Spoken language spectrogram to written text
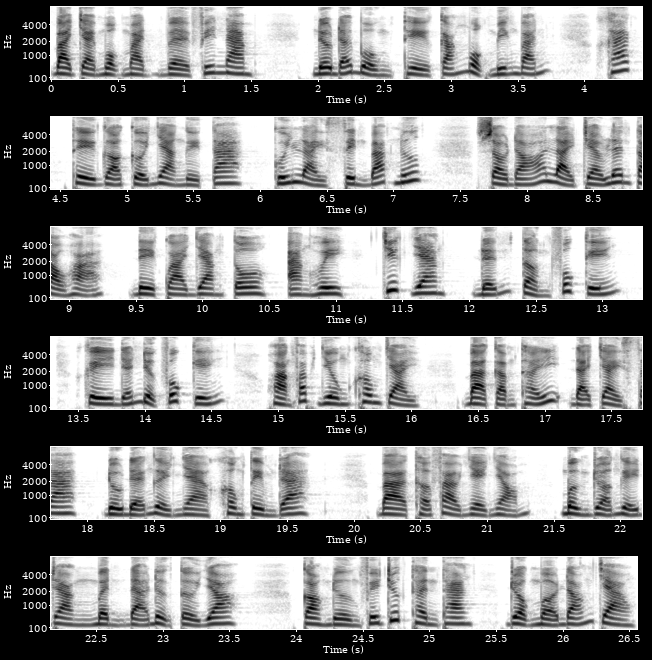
Bà chạy một mạch về phía nam, nếu đói bụng thì cắn một miếng bánh, khác thì gõ cửa nhà người ta, cúi lại xin bát nước, sau đó lại trèo lên tàu hỏa, đi qua Giang Tô, An Huy, Chiết Giang đến tận Phúc Kiến. Khi đến được Phúc Kiến, Hoàng Pháp Dung không chạy, bà cảm thấy đã chạy xa đủ để người nhà không tìm ra. Bà thở phào nhẹ nhõm, mừng rỡ nghĩ rằng mình đã được tự do. Còn đường phía trước thanh thang, rộng mở đón chào.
